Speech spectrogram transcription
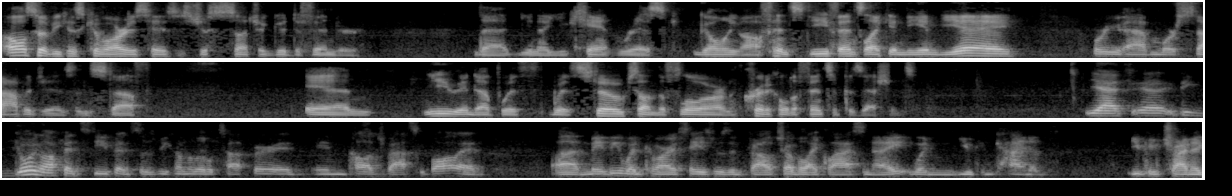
Also, because Kevarrius Hayes is just such a good defender that you know you can't risk going offense defense like in the NBA where you have more stoppages and stuff, and you end up with with Stokes on the floor on critical defensive possessions. Yeah, uh, going offense defense has become a little tougher in, in college basketball, and uh, maybe when Kevarrius Hayes was in foul trouble like last night, when you can kind of you can try to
